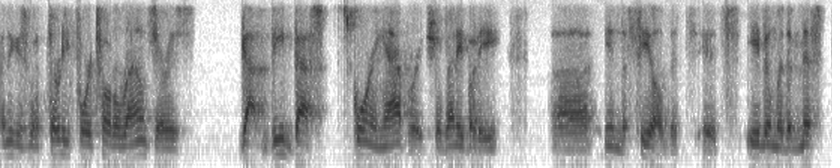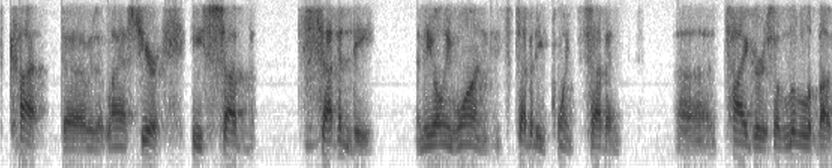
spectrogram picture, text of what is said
I think he's what 34 total rounds there. He's got the best scoring average of anybody uh, in the field. It's it's even with a missed cut. Uh, was it last year? He's sub 70 and the only one, 70.7. Uh, Tigers a little above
